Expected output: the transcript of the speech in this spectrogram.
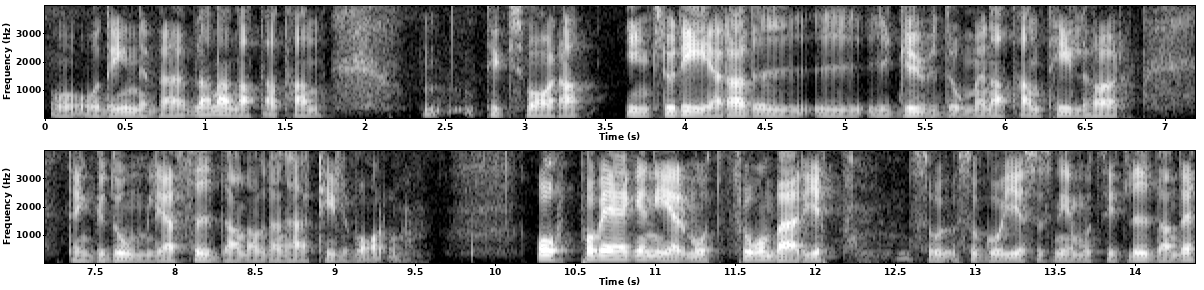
Och, och det innebär bland annat att han mm, tycks vara inkluderad i, i, i gudomen, att han tillhör den gudomliga sidan av den här tillvaron. Och på vägen ner mot från berget så, så går Jesus ner mot sitt lidande.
